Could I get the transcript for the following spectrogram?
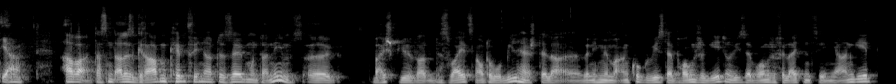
ja, aber das sind alles Grabenkämpfe innerhalb desselben Unternehmens. Äh, Beispiel war, das war jetzt ein Automobilhersteller. Äh, Wenn ich mir mal angucke, wie es der Branche geht und wie es der Branche vielleicht in zehn Jahren geht,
